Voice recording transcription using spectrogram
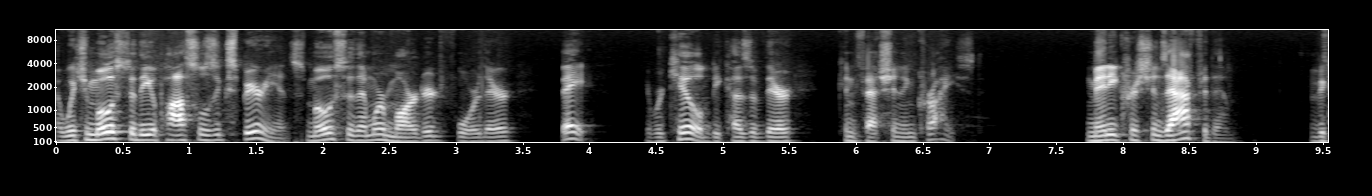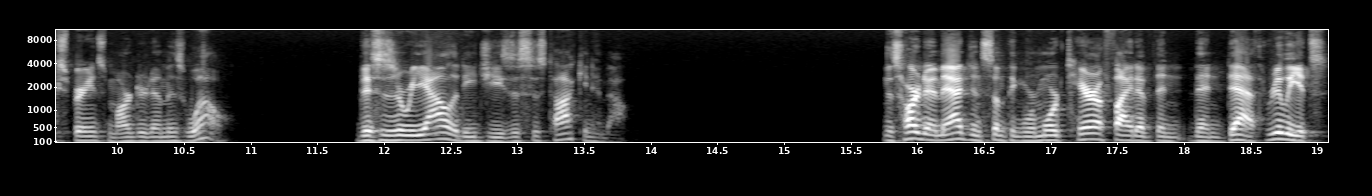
which most of the apostles experienced. Most of them were martyred for their faith, they were killed because of their confession in Christ. Many Christians after them have experienced martyrdom as well. This is a reality Jesus is talking about. It's hard to imagine something we're more terrified of than, than death. Really, it's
